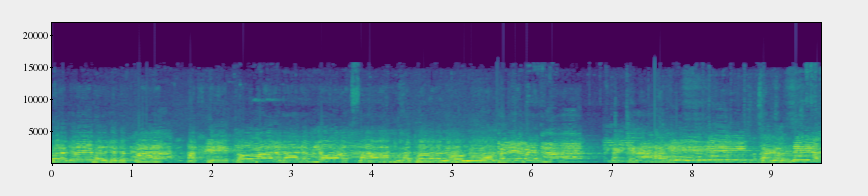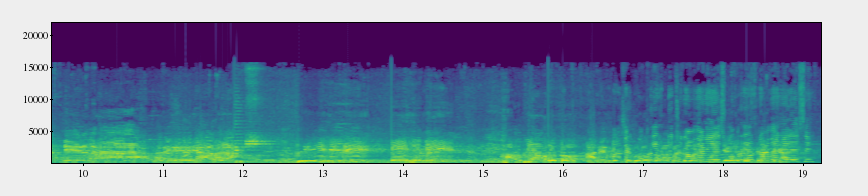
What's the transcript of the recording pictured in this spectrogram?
భరజనే భర్జత్వా అగ్నే తోమారదానవ్యో అస్మాన్ సత్వరయోయోధనే మయన్నః దక్షిణాగే సగృతే అగ్నే నమః ఫలేయాభరం దేహి మే దేహి మే హవ్య చెవులతో ఆ రెండు చెవులు కూడా పట్టుకొని కొంచెం చేసినట్టుగా గోత్రం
